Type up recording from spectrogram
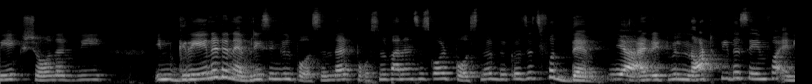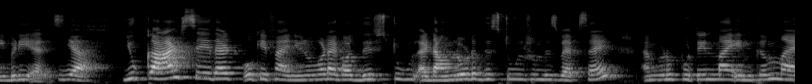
make sure that we ingrain it in every single person that personal finance is called personal because it's for them. Yeah. and it will not be the same for anybody else. Yeah. You can't say that okay fine you know what? I got this tool i downloaded this tool from this website. I'm going to put in my income my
